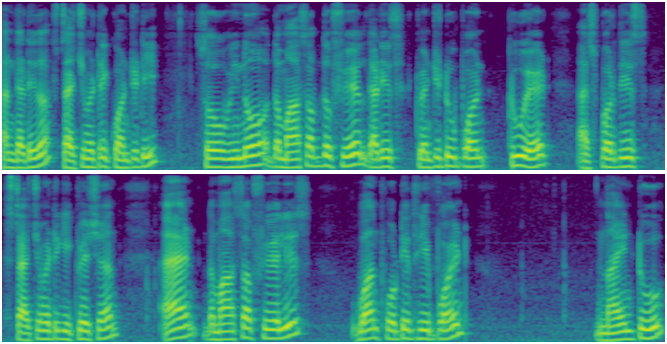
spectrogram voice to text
and that is a stoichiometric quantity. So, we know the mass of the fuel that is 22.28 as per this stoichiometric equation and the mass of fuel is 143.92.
